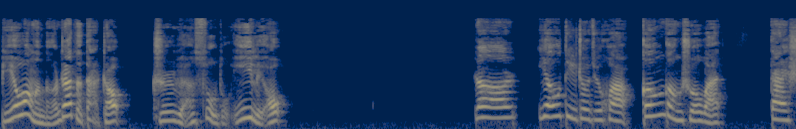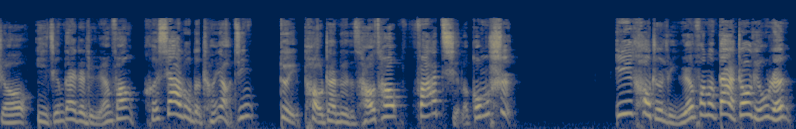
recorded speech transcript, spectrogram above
别忘了哪吒的大招，支援速度一流。然而，妖帝这句话刚刚说完，大手已经带着李元芳和下路的程咬金对炮战队的曹操发起了攻势。依靠着李元芳的大招留人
